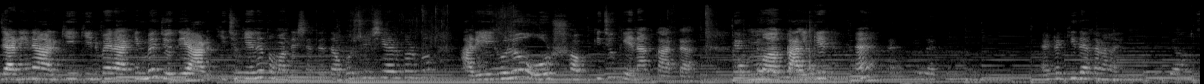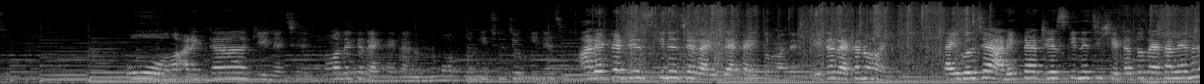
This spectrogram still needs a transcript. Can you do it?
জানি না আর কি কিনবে না কিনবে। যদি আর কিছু কেনে তোমাদের সাথে তো অবশ্যই শেয়ার করব। আর এই হলো ওর সব কিছু কেনাকাটা উম, কালকে হ্যাঁ? একটা কি দেখানো হয়? ও, আরেকটা কিনেছে। তোমাদেরকে দেখাই দাঁড়ো কত কিছু যে কিনেছে। আর একটা ড্রেস কিনেছে রাই, দেখাই তোমাদের। এটা দেখানো হয়নি। তাই বলছে আরেকটা ড্রেস কিনেছি, সেটা তো দেখালে না?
